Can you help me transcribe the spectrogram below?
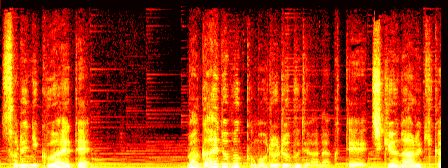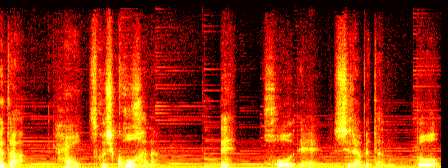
それに加えて、まあ、ガイドブックもルルブではなくて地球の歩き方はい、少し硬派な、ね、方で調べたのと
